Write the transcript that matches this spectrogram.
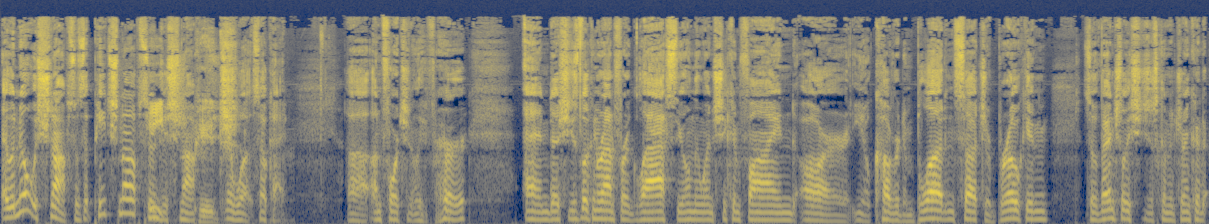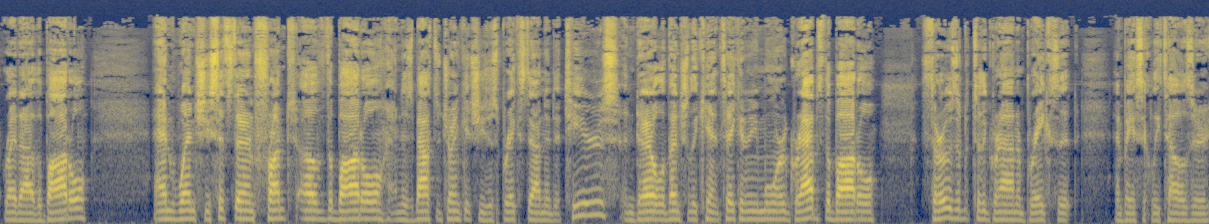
I would know it was schnapps. Was it peach schnapps or Peach. just schnapps? Peach. It was okay. Uh, unfortunately for her, and uh, she's looking around for a glass. The only ones she can find are you know covered in blood and such, or broken. So eventually, she's just going to drink it right out of the bottle. And when she sits there in front of the bottle and is about to drink it, she just breaks down into tears. And Daryl eventually can't take it anymore, grabs the bottle, throws it to the ground, and breaks it, and basically tells her,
